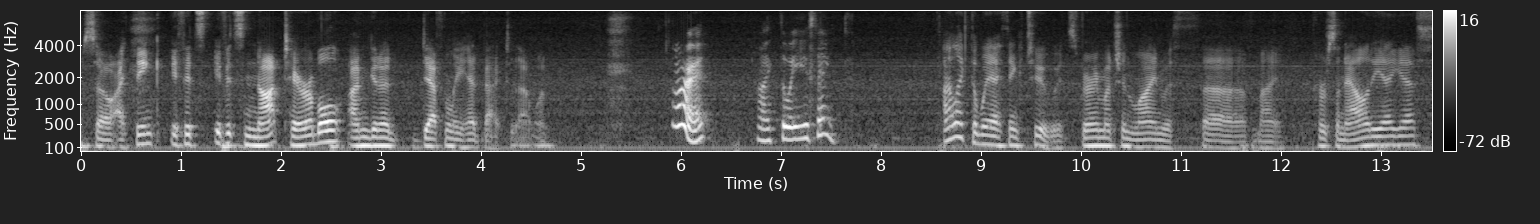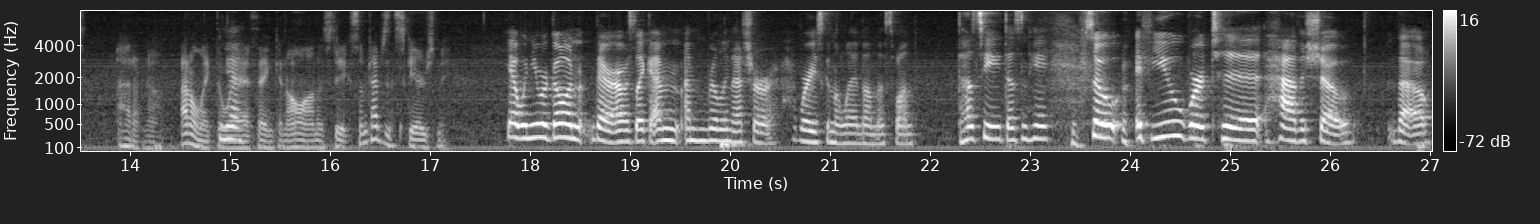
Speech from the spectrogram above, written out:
So I think if it's if it's not terrible, I'm gonna definitely head back to that one. All right, I like the way you think. I like the way I think too. It's very much in line with uh, my personality, I guess. I don't know. I don't like the way I think. In all honesty, sometimes it scares me. Yeah, when you were going there, I was like, I'm I'm really not sure where he's gonna land on this one. Does he? Doesn't he? So, if you were to have a show though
